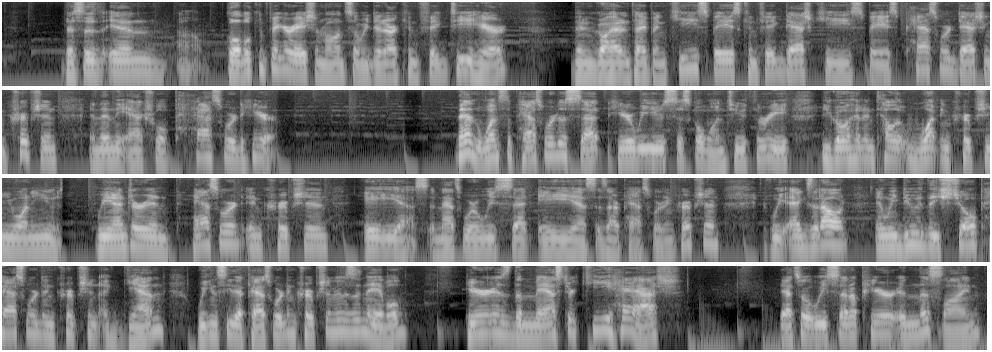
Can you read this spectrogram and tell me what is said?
This is in um, global configuration mode. So we did our config T here. Then go ahead and type in key space config dash key space password dash encryption and then the actual password here. Then once the password is set, here we use Cisco 123, you go ahead and tell it what encryption you want to use. We enter in password encryption AES, and that's where we set AES as our password encryption. If we exit out and we do the show password encryption again, we can see that password encryption is enabled. Here is the master key hash. That's what we set up here in this line.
